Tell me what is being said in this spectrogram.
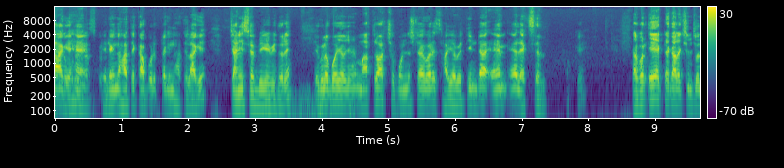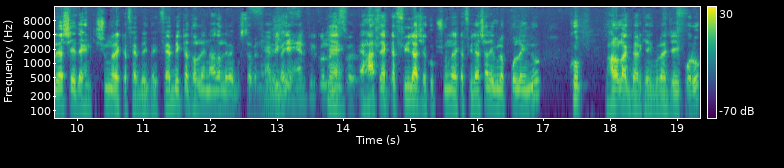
লাগে হ্যাঁ এটা কিন্তু হাতে কাপড়টা কিন্তু হাতে লাগে চাইনিজ ফ্যাব্রিকের ভিতরে। এগুলো পড়ে যাবে মাত্র আটশো পঞ্চাশ টাকা করে সাইজ হবে তিনটা এম এল এক্সেল তারপর এই একটা কালেকশন চলে আসছে দেখেন কি সুন্দর একটা ফ্যাব্রিক ভাই। ফ্যাব্রিকটা ধরলে না ধরলে ভাই বুঝতে পারবেন না ভাই হ্যাঁ হাতে একটা ফিল আসে খুব সুন্দর একটা ফিল আসে আর এগুলো পরলে কিন্তু খুব ভালো লাগবে আর কি এগুলো যেই পরুক।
